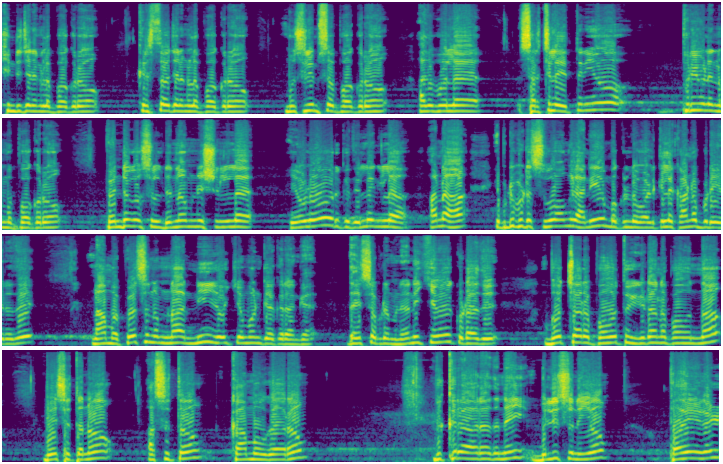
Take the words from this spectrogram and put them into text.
ஹிந்து ஜனங்களை பார்க்குறோம் கிறிஸ்தவ ஜனங்களை பார்க்குறோம் முஸ்லீம்ஸை பார்க்குறோம் அதுபோல் சர்ச்சில் எத்தனையோ பிரிவுகளை நம்ம பார்க்குறோம். பெண்டகோசல் டினாமினேஷனில் எவ்வளோ இருக்குது இல்லைங்களா? ஆனால் இப்படிப்பட்ட சுகங்கள் அநேக மக்களோட வாழ்க்கையில் காணப்படுகிறது. நாம் பேசணும்னா நீ யோக்கியமான்னு கேட்குறாங்க தயவுசெய்து அப்படி நம்ம நினைக்கவே கூடாது. உபச்சார பாவத்துக்கு ஈடான பாவம் தான் வேசத்தனம் அசுத்தம் காமவிகாரம் விக்கிர ஆராதனை பில்லிசுனியம் பகைகள்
